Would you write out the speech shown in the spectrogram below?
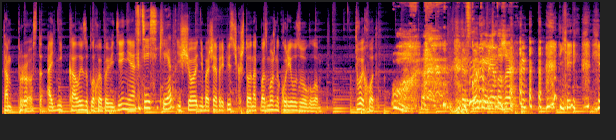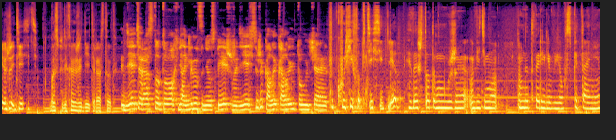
Там просто одни колы за плохое поведение. В 10 лет Еще небольшая приписочка, что она, возможно, курила за углом. Твой ход. Ох, это сколько ей лет уже? Ей, ей уже 10. Господи, как же дети растут. Дети растут, ох, не оглянуться не успеешь, уже 10, уже колы-колы получает. курила в 10 лет. Это что-то мы уже, видимо, натворили в ее воспитании.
